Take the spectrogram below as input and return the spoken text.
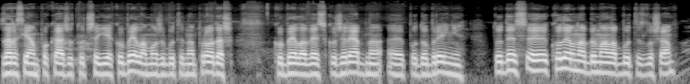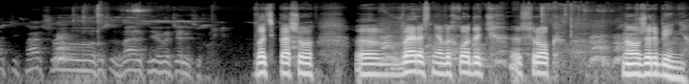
зараз я вам покажу, тут ще є кобила, може бути на продаж. Кобила високожеребна е, по добрині. То десь е, коли вона би мала бути з лошам? 21 вересня 21 е, вересня виходить е, срок на ожеребіння.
